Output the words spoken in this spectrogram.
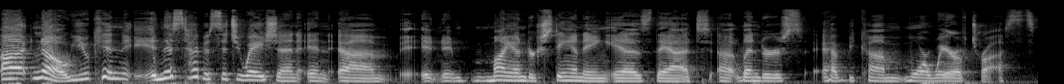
Uh, no, you can in this type of situation. And um, in, in my understanding is that uh, lenders have become more aware of trusts,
